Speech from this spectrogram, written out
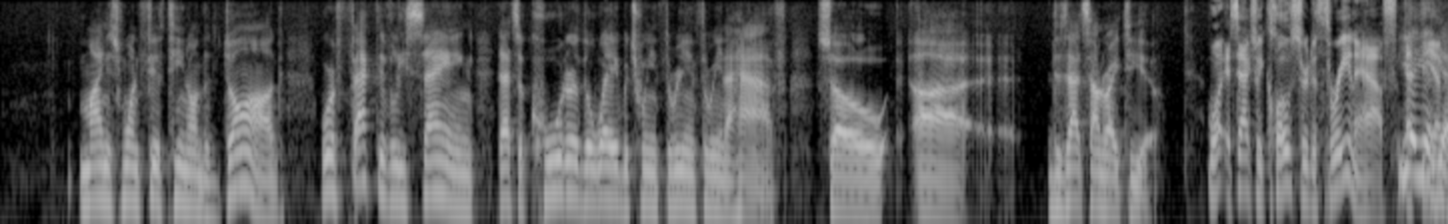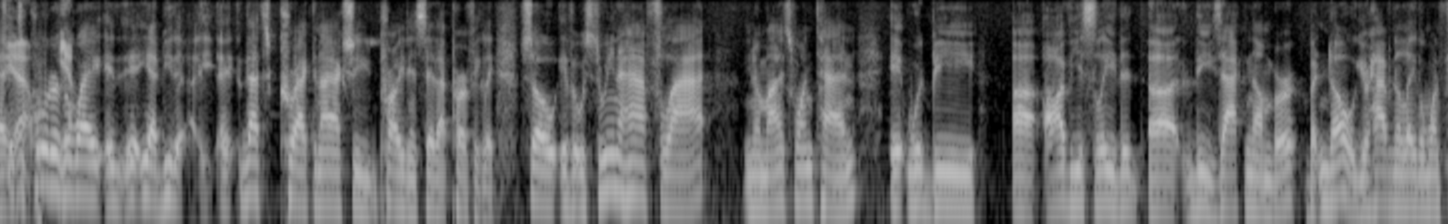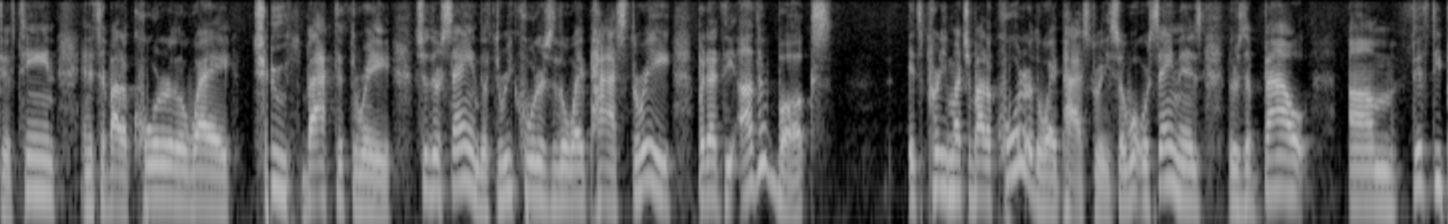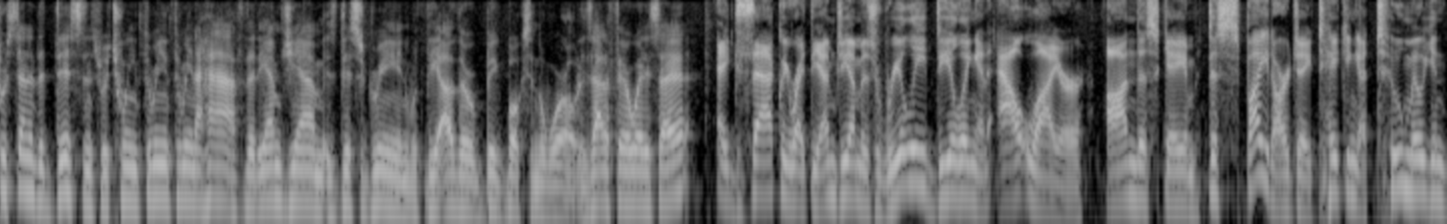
minus 115 on the dog, we're effectively saying that's a quarter of the way between three and three and a half. So uh, does that sound right to you? Well, it's actually closer to three and a half. Yeah, yeah, the yeah. It's a quarter of Yeah. the way. It, it- yeah, be the, uh, that's correct. And I actually probably didn't say that perfectly. So if it was three and a half flat, you know, minus 110, it would be uh, obviously the uh, the exact number. But no, you're having to lay the 115, and it's about a quarter of the way to back to three. So they're saying they're three quarters of the way past three. But at the other books, it's pretty much about a quarter of the way past three. So what we're saying is there's about um, 50% of the distance between three and three and a half that the MGM is disagreeing with the other big books in the world. Is that a fair way to say it? Exactly right. The MGM is really dealing an outlier on this game, despite RJ taking a $2 million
